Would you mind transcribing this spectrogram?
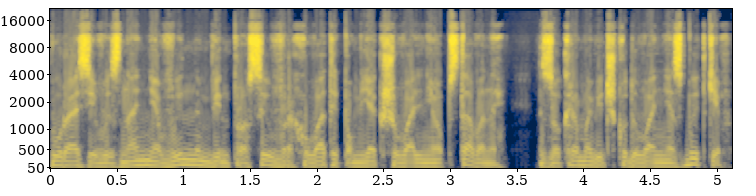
У разі визнання винним він просив врахувати пом'якшувальні обставини, зокрема відшкодування збитків,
